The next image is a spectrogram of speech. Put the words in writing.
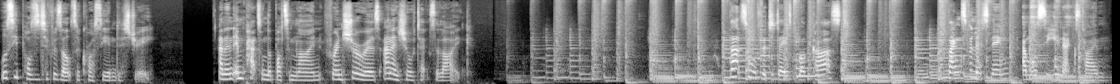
we'll see positive results across the industry and an impact on the bottom line for insurers and insurtechs alike. That's all for today's podcast. Thanks for listening, and we'll see you next time.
